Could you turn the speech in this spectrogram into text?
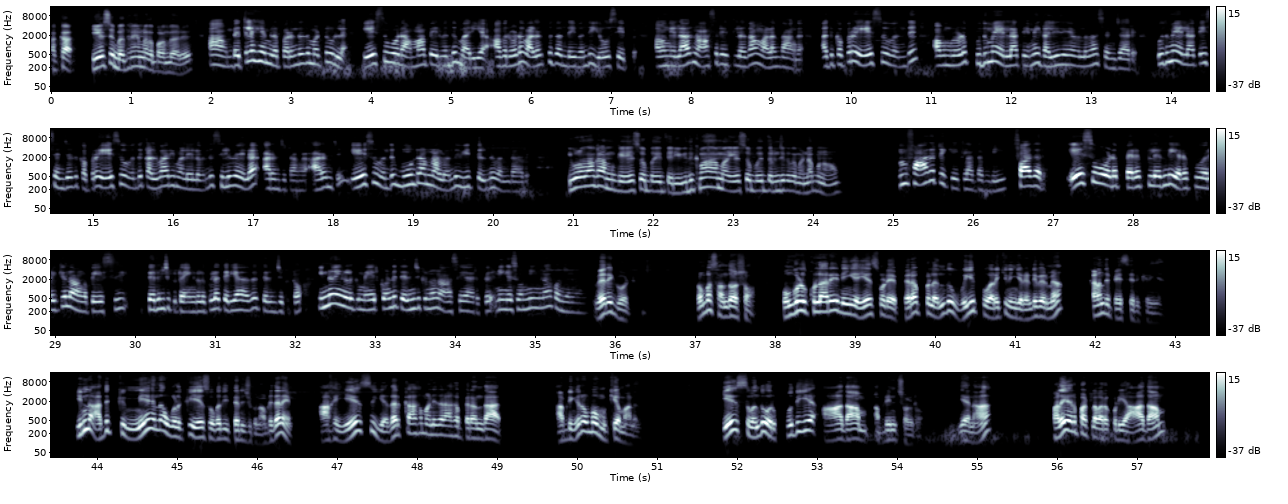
அக்கா இயேசு பெத்லஹேம்ல பிறந்தாரு? ஆ பெத்லஹேம்ல பிறந்தது மட்டும் இல்ல. இயேசுவோட அம்மா பேர் வந்து மரியா. அவரோட வளர்ப்பு தந்தை வந்து யோசேப்பு. அவங்க எல்லாரும் நாசரேத்துல தான் வளர்ந்தாங்க. அதுக்கப்புறம் இயேசு வந்து அவங்களோட புதுமை எல்லாத்தையுமே கலிலேயாவில தான் செஞ்சாரு. புதுமை எல்லாத்தையும் செஞ்சதுக்கு அப்புறம் இயேசு வந்து கல்வாரி மலையில வந்து சிலுவையில அரைஞ்சிட்டாங்க. அரைஞ்சு இயேசு வந்து மூன்றாம் நாள் வந்து வீட்டிலிருந்து வந்தாரு. இவ்வளவுதாங்க நமக்கு இயேசுவை பத்தி தெரியும். இதுக்கு மேல நம்ம இயேசுவை பத்தி தெரிஞ்சுக்கிறது நம்ம என்ன பண்ணணும்? நம்ம ஃபாதர்கிட்ட கேட்கலாம் தம்பி. ஃபாதர் இயேசுவோட பிறப்புலேருந்து இறப்பு வரைக்கும் நாங்கள் பேசி தெரிஞ்சுக்கிட்டோம். எங்களுக்குள்ள தெரியாததை தெரிஞ்சுக்கிட்டோம். இன்னும் எங்களுக்கு மேற்கொண்டு தெரிஞ்சுக்கணும்னு ஆசையா இருக்கு. நீங்க சொன்னீங்கன்னா கொஞ்சம் நல்லா வெரி குட் ரொம்ப சந்தோஷம். உங்களுக்குள்ளாரே நீங்க இயேசுடைய பிறப்புல இருந்து உயிர்ப்பு வரைக்கும் நீங்க ரெண்டு பேருமே கலந்து பேசியிருக்கிறீங்க. இன்னும் அதுக்கு மேல உங்களுக்கு இயேசு உபதி தெரிஞ்சுக்கணும். அப்படிதானே ஆக இயேசு எதற்காக மனிதராக பிறந்தார்? அப்படிங்கிற ரொம்ப முக்கியமானது. இயேசு வந்து ஒரு புதிய ஆதாம் அப்படின்னு சொல்றோம். ஏன்னா பழைய ஏற்பாட்டில் வரக்கூடிய ஆதாம்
